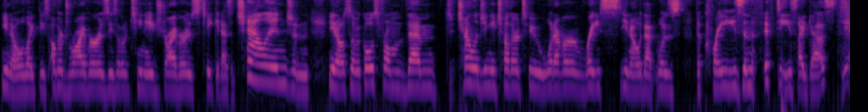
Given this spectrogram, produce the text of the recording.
you know, like these other drivers, these other teenage drivers, take it as a challenge, and you know, so it goes from them challenging each other to whatever race you know that was the craze in the 50s i guess Yeah.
